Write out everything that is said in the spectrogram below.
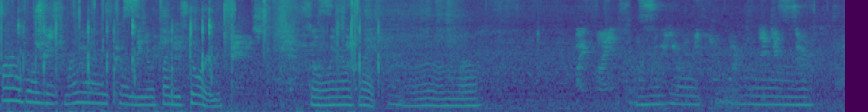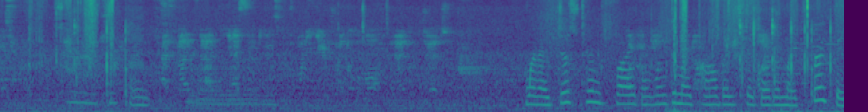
Why don't this? Why I tell you a funny story? So when I was like, um, uh, so when I was like, um, so I was just like, when I just turned five, I went to my province to go to my birthday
